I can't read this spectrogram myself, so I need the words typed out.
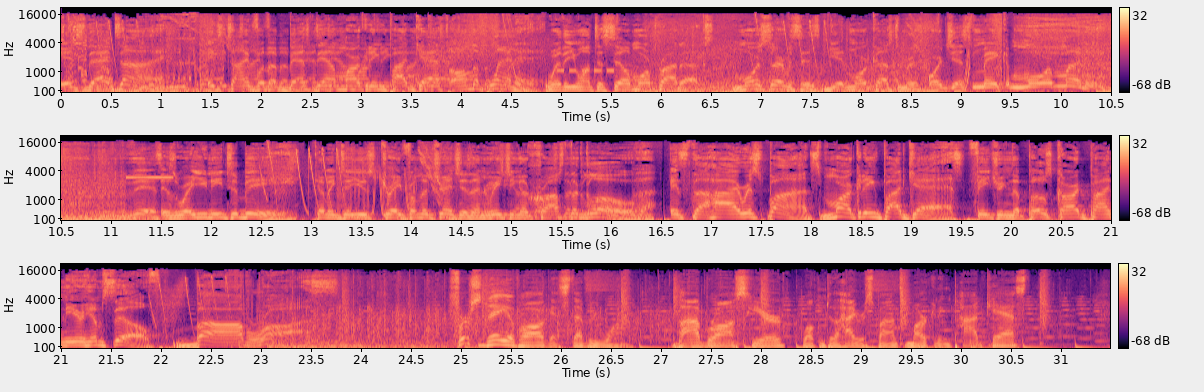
It's that time. It's time for the best damn marketing podcast on the planet. Whether you want to sell more products, more services, get more customers, or just make more money. This is where you need to be. Coming to you straight from the trenches and reaching across the globe. It's the High Response Marketing Podcast featuring the postcard pioneer himself, Bob Ross. First day of August, everyone. Bob Ross here. Welcome to the High Response Marketing Podcast.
